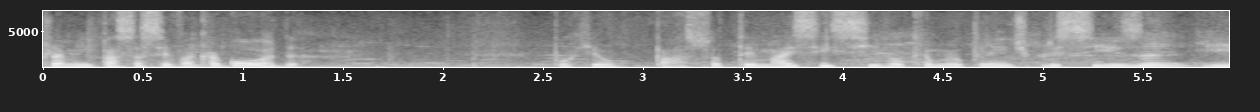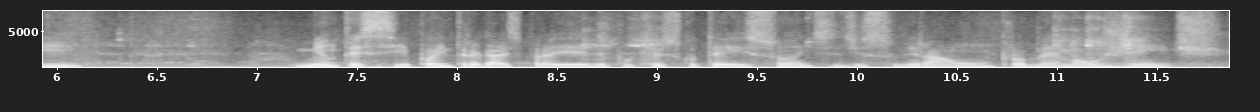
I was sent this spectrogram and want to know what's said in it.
para mim passa a ser vaca gorda. Porque eu passo a ter mais sensível ao que o meu cliente precisa e me antecipo a entregar isso para ele porque eu escutei isso antes disso virar um problema urgente.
